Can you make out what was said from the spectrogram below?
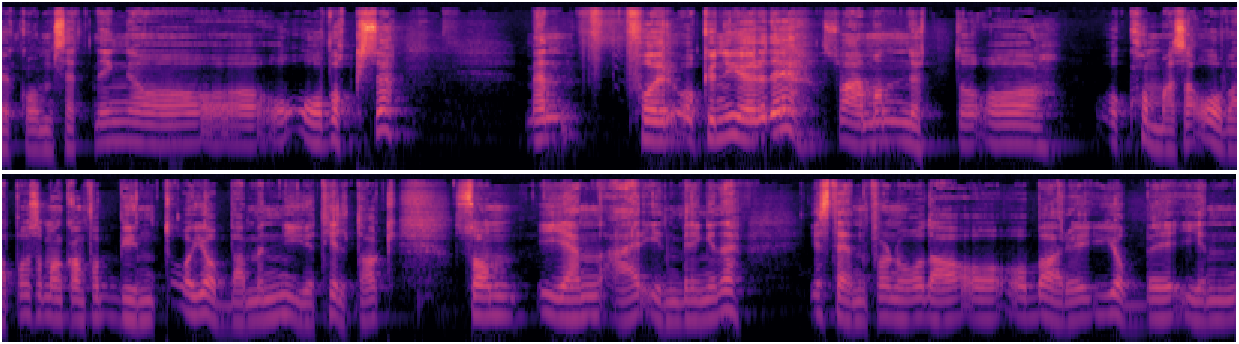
øke omsetning og, og, og, vokse. Men for å kunne gjøre det, så er man nødt til å, å komme seg overpå, så man kan få begynt å jobbe med nye tiltak som igjen er innbringende. Istedenfor nå da å, å, bare jobbe inn,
